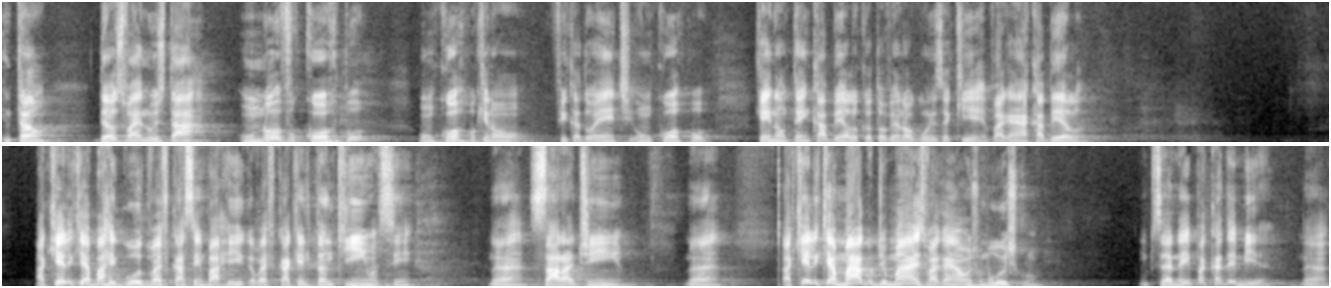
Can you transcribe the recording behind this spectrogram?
Então, Deus vai nos dar um novo corpo, um corpo que não fica doente, um corpo Quem não tem cabelo, que eu estou vendo alguns aqui, vai ganhar cabelo. Aquele que é barrigudo vai ficar sem barriga, vai ficar aquele tanquinho assim, né? Saradinho, né? Aquele que é magro demais vai ganhar uns músculos. Não precisa nem ir para academia, né?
